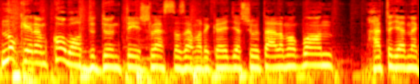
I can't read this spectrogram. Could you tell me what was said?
No kérem, kamat döntés lesz az Amerika Egyesült Államokban. Hát, hogy ennek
